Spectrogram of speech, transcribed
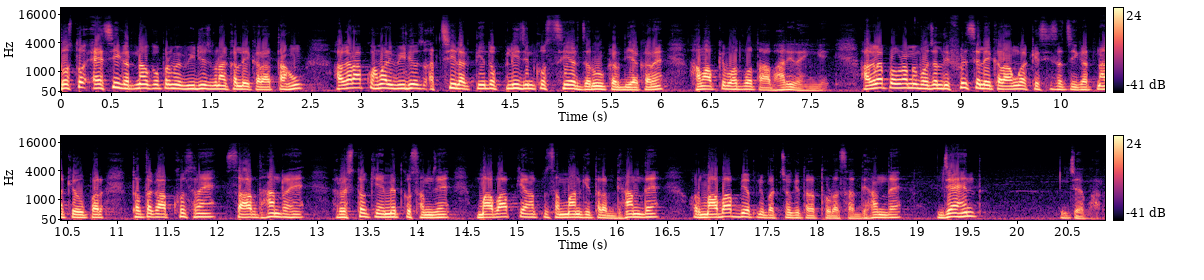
दोस्तों, ऐसी घटनाओं के ऊपर मैं वीडियोज़ बनाकर लेकर आता हूँ। अगर आपको हमारी वीडियोज़ अच्छी लगती हैं तो प्लीज़ इनको शेयर ज़रूर कर दिया करें। हम आपके बहुत बहुत आभारी रहेंगे। अगला प्रोग्राम मैं बहुत जल्दी फिर से लेकर आऊँगा किसी सच्ची घटना के ऊपर। तब तक आप खुश रहें, सावधान रहें, रिश्तों की अहमियत को समझें माँ बाप के आत्मसम्मान की तरफ़ ध्यान दें और माँ बाप भी अपने बच्चों की तरफ़ थोड़ा सा ध्यान दें। जय हिंद, जय भारत।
